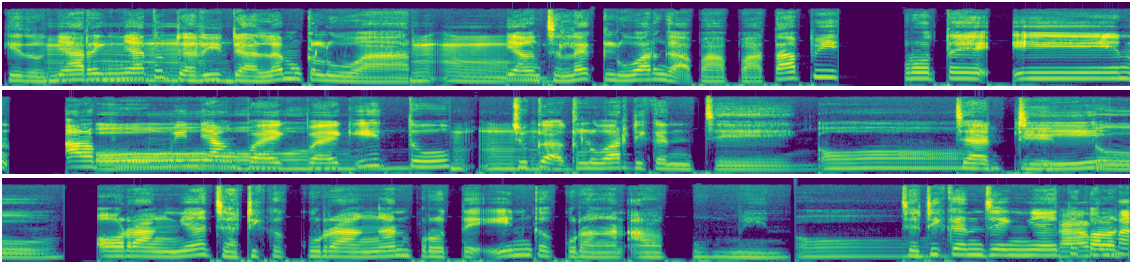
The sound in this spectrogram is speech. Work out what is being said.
gitu, Mm-mm. nyaringnya tuh dari dalam keluar. Mm-mm. Yang jelek keluar nggak apa-apa, tapi protein, albumin Oh. yang baik-baik itu Mm-mm. juga keluar di kencing. Oh, Jadi, gitu. Orangnya jadi kekurangan protein, kekurangan albumin. Oh. Jadi kencingnya itu kalau Karena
